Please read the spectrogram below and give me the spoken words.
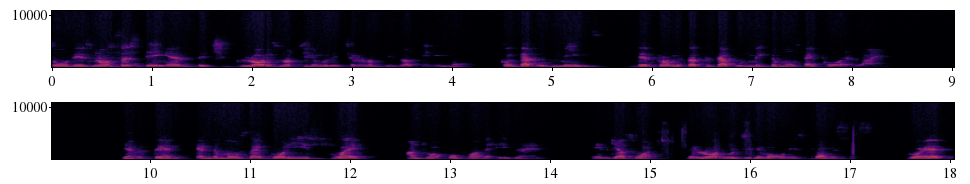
So, there's no such thing as the Lord is not dealing with the children of Israel anymore. Because that would mean the promise that that would make the Most High God a lie. You understand? And the Most High God, He swear unto our forefather Abraham. And guess what? The Lord will deliver on His promises. Go ahead.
